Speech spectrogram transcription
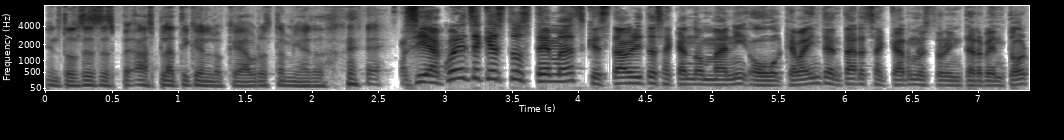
Entonces haz plática en lo que abro esta mierda. Sí, acuérdense que estos temas que está ahorita sacando Manny o que va a intentar sacar nuestro interventor,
